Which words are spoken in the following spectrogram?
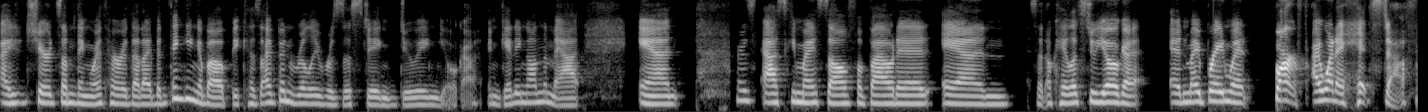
I shared something with her that I've been thinking about because I've been really resisting doing yoga and getting on the mat. And I was asking myself about it and I said, okay, let's do yoga. And my brain went, barf, I want to hit stuff.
